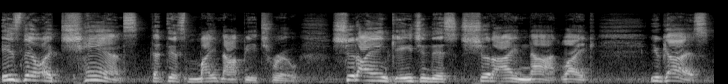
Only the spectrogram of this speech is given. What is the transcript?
Is there a chance that this might not be true? Should I engage in this? Should I not? Like, you guys,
